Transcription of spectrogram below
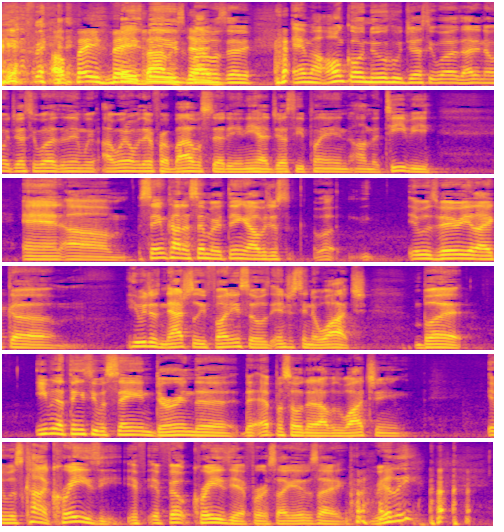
A faith-based Bible study. Bible study. And my uncle knew who Jesse was. I didn't know who Jesse was. And then we, I went over there for a Bible study, and he had Jesse playing on the TV. And um, same kind of similar thing. I was just, it was very like, um, he was just naturally funny, so it was interesting to watch. But even the things he was saying during the the episode that I was watching, it was kind of crazy. It, it felt crazy at first. Like it was like, really?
